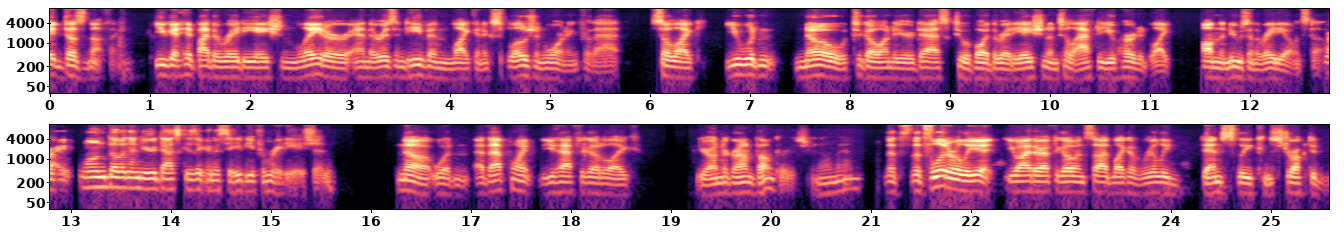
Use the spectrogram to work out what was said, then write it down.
it does nothing. You get hit by the radiation later, and there isn't even like an explosion warning for that. So, like, you wouldn't know to go under your desk to avoid the radiation until after you heard it, like, on the news and the radio and stuff. Right. One going under your desk isn't going to save you from radiation. No, it wouldn't. At that point, you'd have to go to like your underground bunkers. You know, man. That's that's literally it. You either have to go inside like a really densely constructed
